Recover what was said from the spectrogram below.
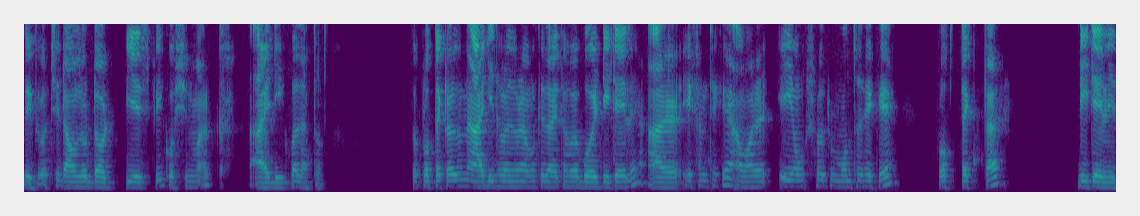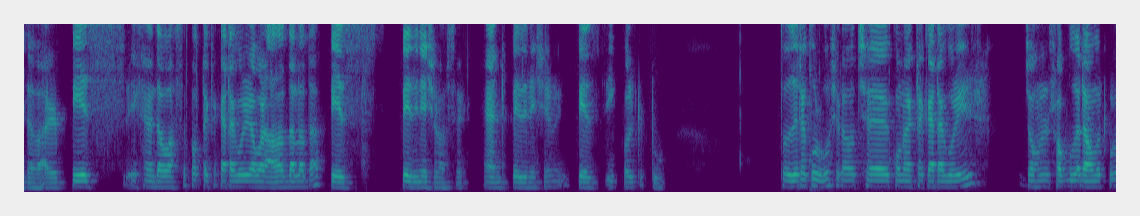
দেখতে পাচ্ছি download dot PSP question mark ID equal এত। তো প্রত্যেকটার জন্য আইডি ধরে ধরে আমাকে যাইতে হবে বইয়ের ডিটেইলে আর এখান থেকে আমার এই অংশের মধ্যে থেকে প্রত্যেকটার ডিটেইল নিতে হবে। আর পেজ এখানে দেওয়া আছে, প্রত্যেকটা ক্যাটাগরির আবার আলাদা আলাদা পেজ পেজিনেশন আছে। And pagination page equal to two তো যেটা করব সেটা হচ্ছে কোনো একটা ক্যাটাগরির যখন সবগুলো ডাউনলোড করব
